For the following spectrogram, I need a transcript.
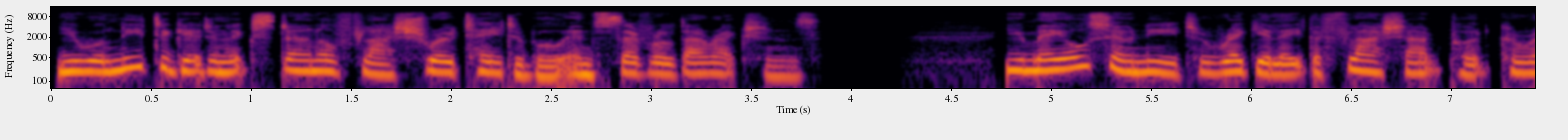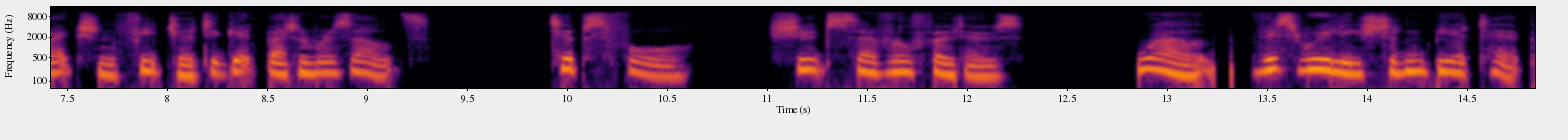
you will need to get an external flash rotatable in several directions. You may also need to regulate the flash output correction feature to get better results. Tips 4. Shoot several photos. Well, this really shouldn't be a tip,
